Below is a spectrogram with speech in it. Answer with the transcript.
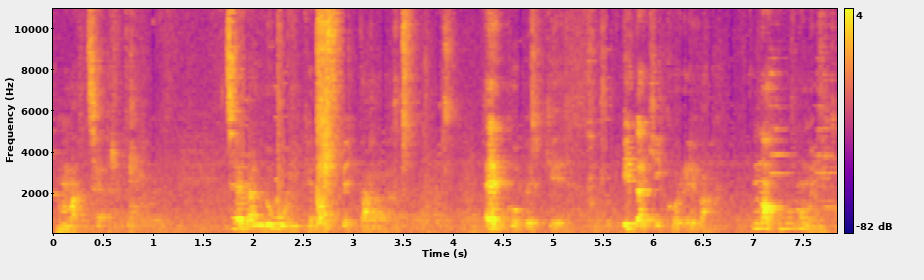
Ma certo, c'era lui che l'aspettava. Ecco perché. E da chi correva? No, un momento.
